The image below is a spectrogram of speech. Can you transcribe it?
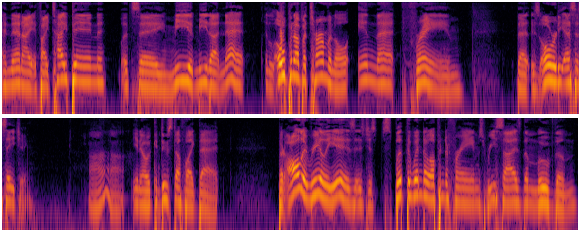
and then I, if I type in, let's say me at me.net, it'll open up a terminal in that frame that is already SSHing. Ah. You know, it can do stuff like that. But all it really is is just split the window up into frames, resize them, move them.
